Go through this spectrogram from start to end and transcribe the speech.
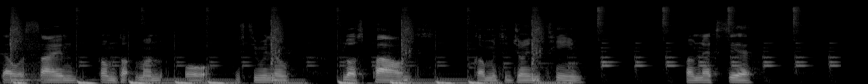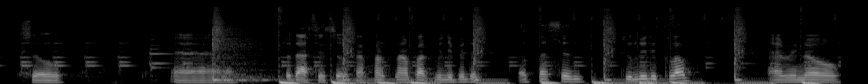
that was signed from Dortmund for 50 million plus pounds coming to join the team from next year. So, uh, so that's it. So can Frank Lampard really be the, a person to lead the club? And we know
